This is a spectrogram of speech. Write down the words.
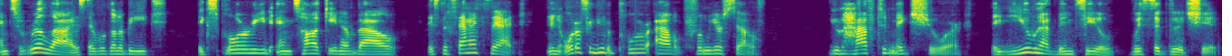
and to realize that we're going to be exploring and talking about is the fact that in order for you to pour out from yourself, you have to make sure that you have been filled with the good shit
